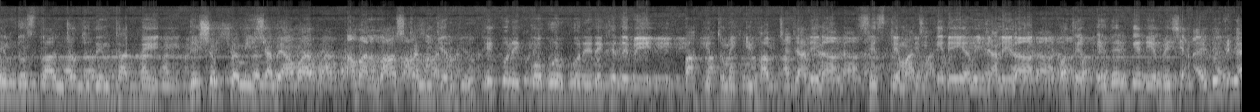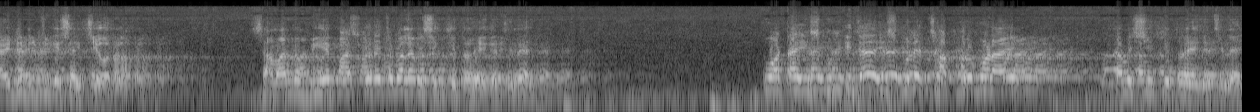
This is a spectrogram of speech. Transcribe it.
হিন্দুস্তান যতদিন থাকবে, দেশপ্রেমী হিসাবে আমার আমার লাশটা নিজের বুকে করে কবর করে রেখে দেবে, বাকি তুমি কি ভাবছ জানি না। সিস্টেম আছে কি নেই আমি জানি না। অতএব এদেরকে নিয়ে বেশি আইডেন্টিফিকেশন চেয়েও না। সামান্য বিয়ে পাস করেছে বলে আমি শিক্ষিত হয়ে গেছিলেন কটা স্কুল টিচার স্কুলের ছাত্র পড়ায় আমি শিক্ষিত হয়ে গেছিলেন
